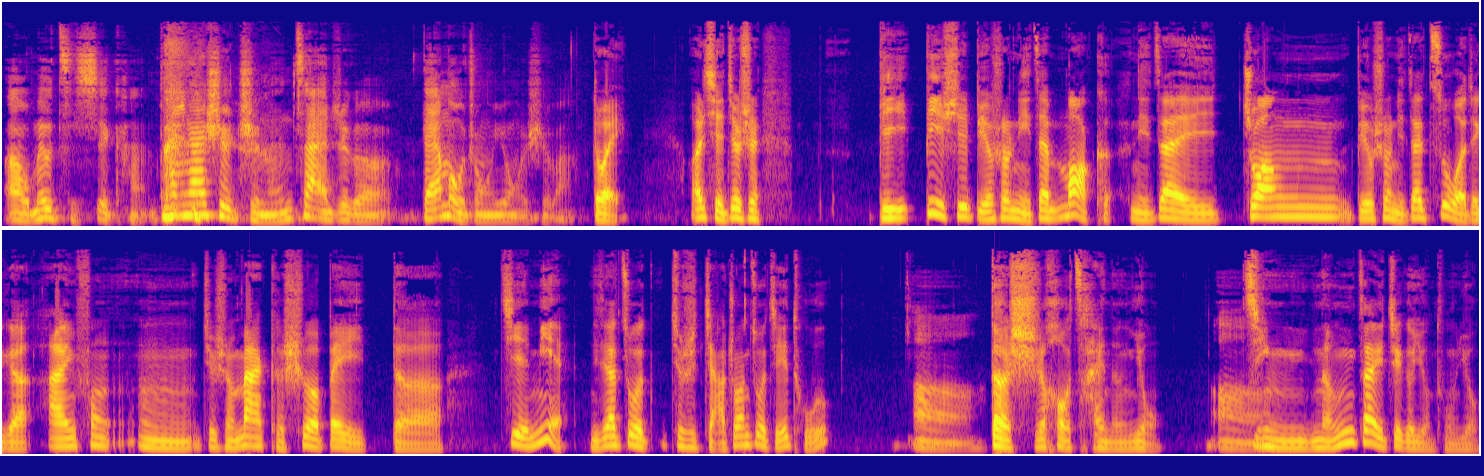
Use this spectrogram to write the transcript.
啊，我没有仔细看，它应该是只能在这个 demo 中用是吧？对，而且就是必必须，比如说你在 mock，你在装，比如说你在做这个 iPhone，嗯，就是 Mac 设备的界面，你在做就是假装做截图啊的时候才能用，啊，仅能在这个用途用。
